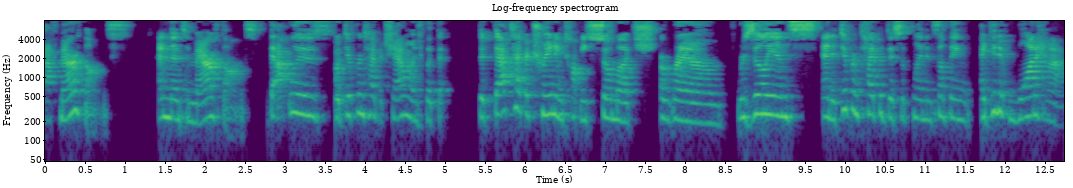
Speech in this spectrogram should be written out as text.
half marathons and then to marathons. That was a different type of challenge, but the that that type of training taught me so much around resilience and a different type of discipline and something I didn't want to have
